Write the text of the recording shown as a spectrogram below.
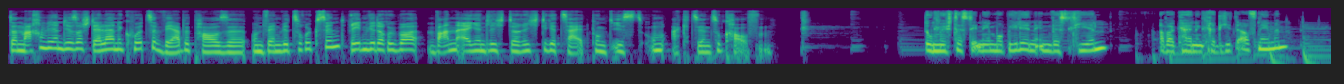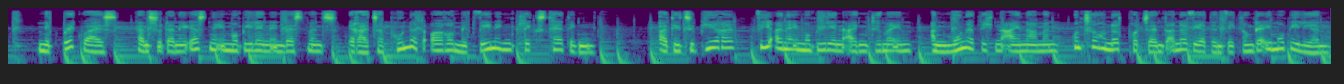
Dann machen wir an dieser Stelle eine kurze Werbepause und wenn wir zurück sind, reden wir darüber, wann eigentlich der richtige Zeitpunkt ist, um Aktien zu kaufen. Du möchtest in Immobilien investieren, aber keinen Kredit aufnehmen? Mit Brickwise kannst du deine ersten Immobilieninvestments bereits ab 100 Euro mit wenigen Klicks tätigen. Partizipiere wie eine Immobilieneigentümerin an monatlichen Einnahmen und zu 100% an der Wertentwicklung der Immobilien.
